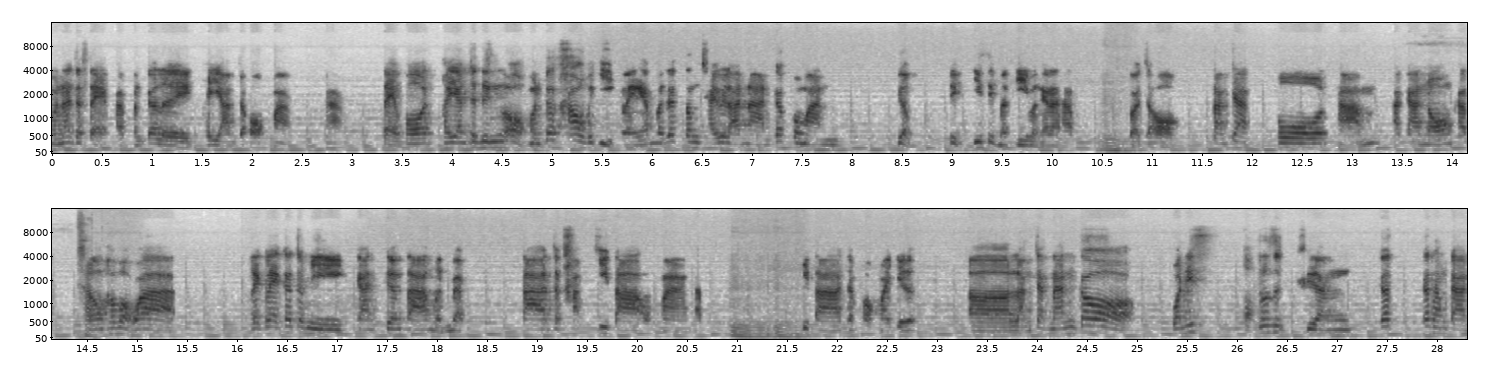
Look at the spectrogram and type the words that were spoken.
มันน่าจะแสบครับ มันก็เลยพยายามจะออกมาอ่าแต่พอพยายามจะดึงออกมันก็เข้าไปอีกอะไรเงี้ยมันก็ต้องใช้เวลานานก็ประมาณเกือบสิบยี่สิบนาทีเหมือนกันนะครับอืมกว่าจะออก หลังจากโทรถามอาการน้องครับครับ น้องเขาบอกว่า แรก ๆ ก็จะมีการเคืองตาเหมือนแบบ ตาจะขับขี้ตาออกมาครับ อื มอืมขี้ตาจะออกมาเยอะเอ่อหลังจากนั้นก็วันที่สองรู้สึกเคืองก็ก็ทำการ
